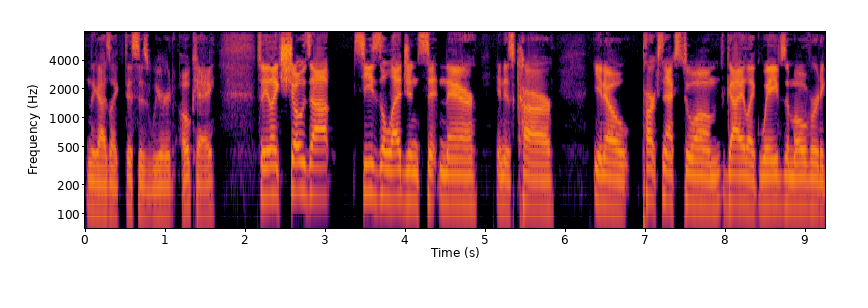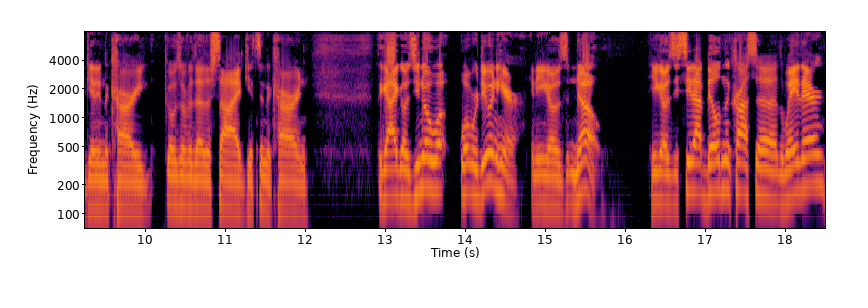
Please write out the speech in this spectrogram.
And the guy's like, this is weird. Okay. So he like shows up, sees the legend sitting there in his car, you know, parks next to him. The guy like waves him over to get in the car. He goes over the other side, gets in the car, and the guy goes, "You know what what we're doing here?" And he goes, "No." He goes, "You see that building across the, the way there?"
